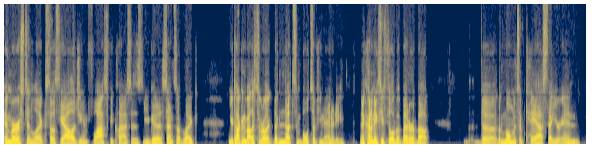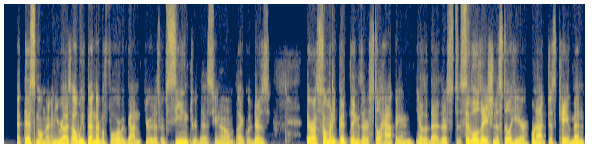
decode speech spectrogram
immersed in like sociology and philosophy classes you get a sense of like you're talking about like sort of like the nuts and bolts of humanity. And it kind of makes you feel a bit better about the the moments of chaos that you're in at this moment. And you realize oh we've been there before. We've gotten through this. We've seen through this you know? Like there's there are so many good things that are still happening you know that there's civilization is still here. We're not just cavemen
